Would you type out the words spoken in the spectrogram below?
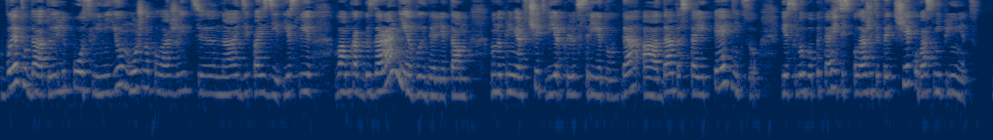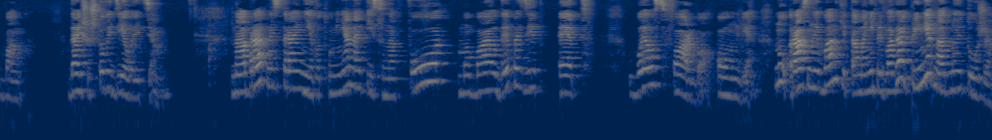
в эту дату или после нее можно положить э, на депозит. Если вам как бы заранее выдали, там, ну, например, в четверг или в среду, да, а дата стоит пятницу, если вы попытаетесь положить этот чек, у вас не примет банк. Дальше что вы делаете? На обратной стороне, вот у меня написано for mobile deposit at Wells Fargo only. Ну, разные банки там, они предлагают примерно одно и то же.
